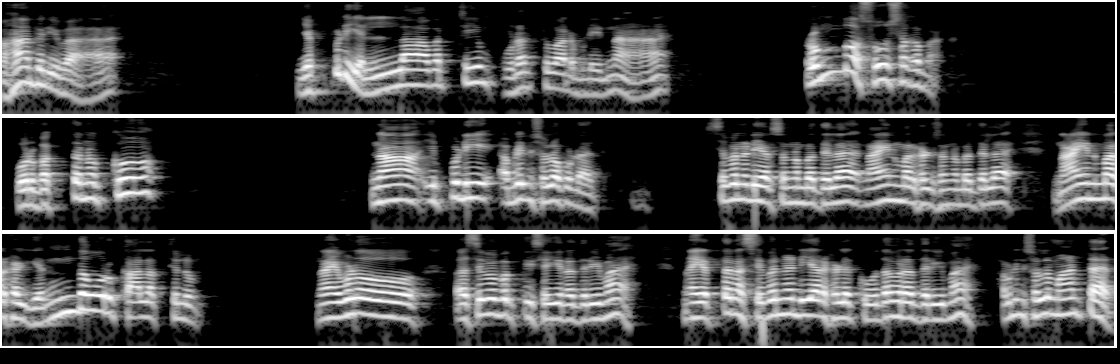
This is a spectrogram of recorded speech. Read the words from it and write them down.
மகாபிரிவா எப்படி எல்லாவற்றையும் உணர்த்துவார் அப்படின்னா ரொம்ப சூசகமாக ஒரு பக்தனுக்கும் நான் இப்படி அப்படின்னு சொல்லக்கூடாது. சிவனடியார் சொன்ன பத்தில் நாயன்மார்கள் சொன்ன பத்தில் நாயன்மார்கள் எந்த ஒரு காலத்திலும் நான் எவ்வளோ சிவபக்தி செய்கிறேன் தெரியுமா? நான் எத்தனை சிவனடியார்களுக்கு உதவுறேன் தெரியுமா? அப்படின்னு சொல்ல மாட்டார்.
